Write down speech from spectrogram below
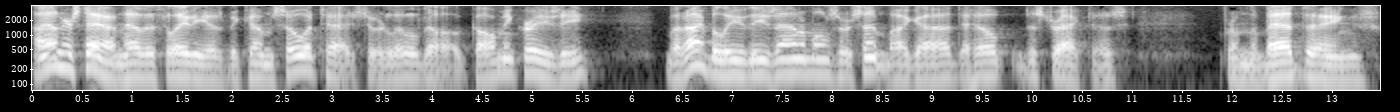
I understand how this lady has become so attached to her little dog. Call me crazy, but I believe these animals are sent by God to help distract us from the bad things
